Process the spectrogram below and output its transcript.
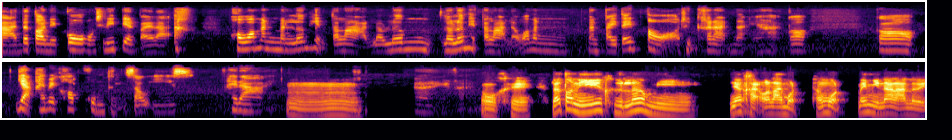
ล้าน แต่ตอนนี้โกของเชอรี่เปลี่ยนไปละเพราะว่ามันมันเริ่มเห็นตลาด เราเริ่มเราเริ่มเห็นตลาดแล้วว่ามันมันไปได้ต่อถึงขนาดไหนอะค่ะก็ก็อยากให้ไปครอบคลุมถึงเซาท์อีสให้ได้ อืมใช่ค่ะโอเค แล้วตอนนี้คือเริ่มมียังขายออนไลน์หมดทั้งหมดไม่มีหน้าร้านเลย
